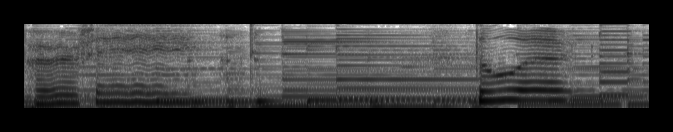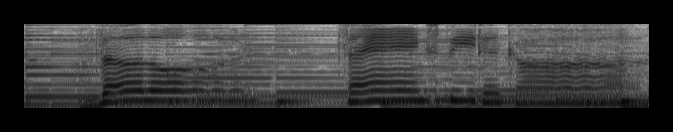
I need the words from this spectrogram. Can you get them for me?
perfect. The word of the Lord, thanks be to God.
